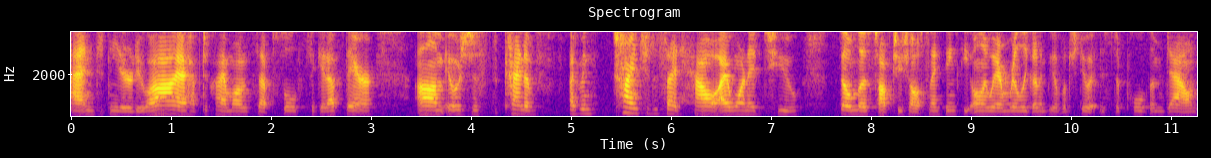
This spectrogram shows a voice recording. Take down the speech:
and neither do I, I have to climb on step stools to get up there. Um, it was just kind of, I've been trying to decide how I wanted to film those top two shelves and I think the only way I'm really going to be able to do it is to pull them down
